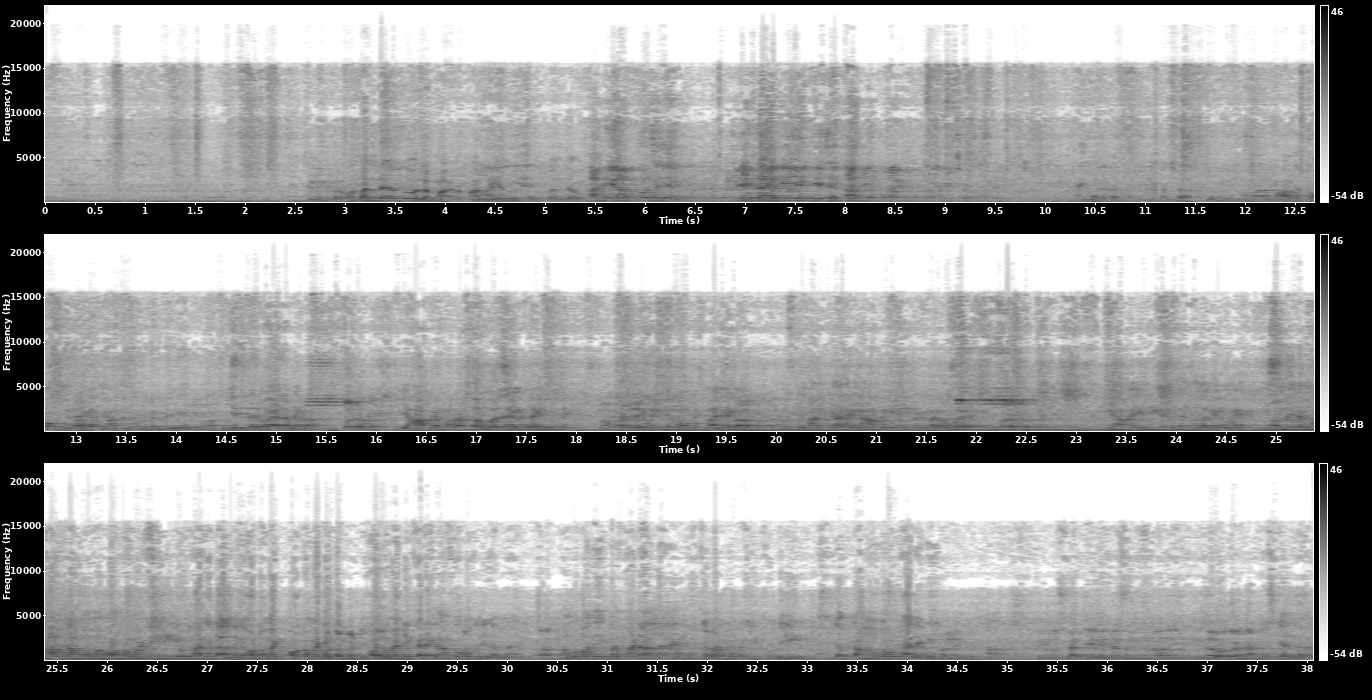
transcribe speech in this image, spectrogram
બંધ આવ્યું માલ બંધ આવ્યું. अच्छा। क्योंकि हमारा माल स्टॉक में रहेगा यहाँ से लोड कर देंगे। ये रिज़र्व आया हमारा। बराबर। यहाँ पे हमारा स्टॉक में आ जाएगा। उसके बाद क्या है यहाँ पे हेलमेट लगा हुआ है। यहाँ पे इंडिकेटर लगे हुए हैं। इसमें जब माल कम होगा ऑटोमेटिकली ये उठा के डाल देगा। ऑटोमेटिक ऑटोमेटिक करेगा। हमको कुछ नहीं करना है। हमको बस एक बार माल डालना है। उसके बाद खुद ही जब कम होगा उठा लेगी। हाँ। उसका इसके अंदर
